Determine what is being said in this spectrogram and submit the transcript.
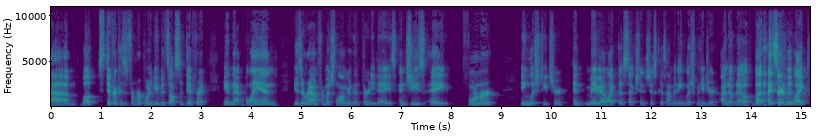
um, well, it's different because it's from her point of view, but it's also different in that Bland is around for much longer than 30 days. And she's a former English teacher. And maybe I like those sections just because I'm an English major. I don't know. But I certainly liked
